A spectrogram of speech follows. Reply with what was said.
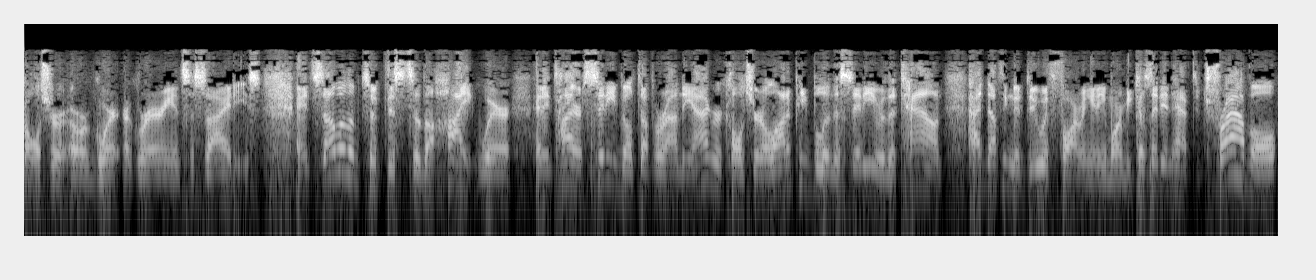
or agrarian societies. And some of them took this to the height where an entire city built up around the agriculture, a lot of people in the city or the town had nothing to do with farming anymore. Because they didn't have to travel,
